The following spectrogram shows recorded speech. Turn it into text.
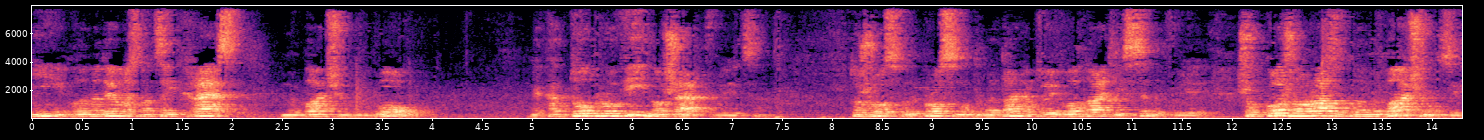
Ні, коли ми дивимося на цей хрест, ми бачимо любов, яка добровільно жертвується. Тож, Господи, просимо Тебе, дай нам Твоєї благодаті і сили Твоєї, щоб кожного разу, коли ми бачимо цей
